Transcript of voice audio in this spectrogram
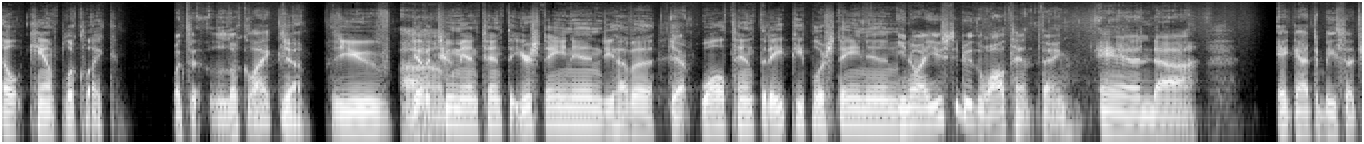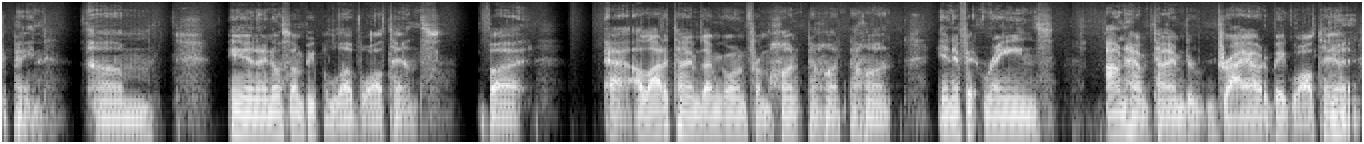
elk camp look like? what's it look like? Yeah. Do you, do you have a Um, two man tent that you're staying in? Do you have a Yep. wall tent that eight people are staying in? You know, I used to do the wall tent thing, and uh, it got to be such a pain. Um, and I know some people love wall tents, but uh, a lot of times I'm going from hunt to hunt to hunt, and if it rains, I don't have time to dry out a big wall tent. Right.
